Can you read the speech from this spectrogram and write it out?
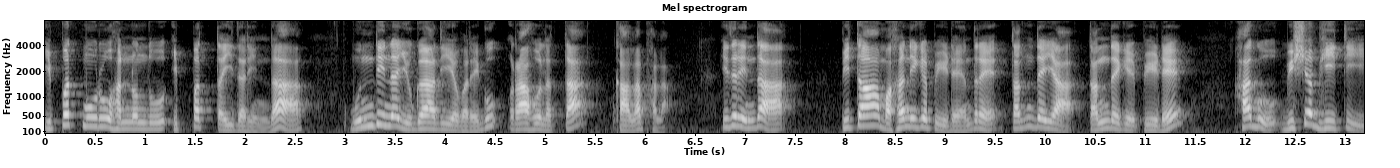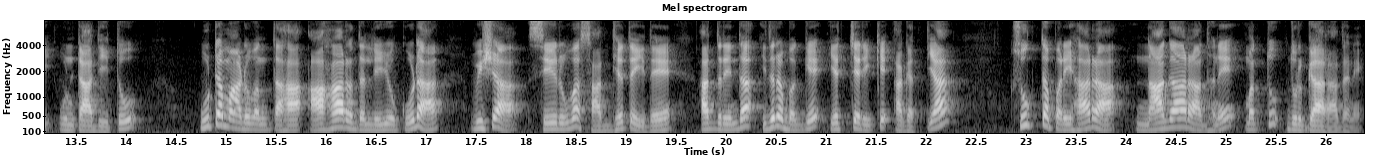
ಇಪ್ಪತ್ತ್ಮೂರು ಹನ್ನೊಂದು, ಇಪ್ಪತ್ತೈದರಿಂದ ಮುಂದಿನ ಯುಗಾದಿಯವರೆಗೂ ರಾಹುಲತ್ತ ಕಾಲಫಲ. ಇದರಿಂದ ಪಿತಾ ಮಹನಿಗೆ ಪೀಡೆ ಅಂದರೆ ತಂದೆಯ ತಂದೆಗೆ ಪೀಡೆ ಹಾಗೂ ವಿಷಭೀತಿ ಉಂಟಾದೀತು. ಊಟ ಮಾಡುವಂತಹ ಆಹಾರದಲ್ಲಿಯೂ ಕೂಡ ವಿಷ ಸೇರುವ ಸಾಧ್ಯತೆ ಇದೆ. ಆದ್ದರಿಂದ ಇದರ ಬಗ್ಗೆ ಎಚ್ಚರಿಕೆ ಅಗತ್ಯ. ಸೂಕ್ತ ಪರಿಹಾರ ನಾಗಾರಾಧನೆ ಮತ್ತು ದುರ್ಗಾರಾಧನೆ.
